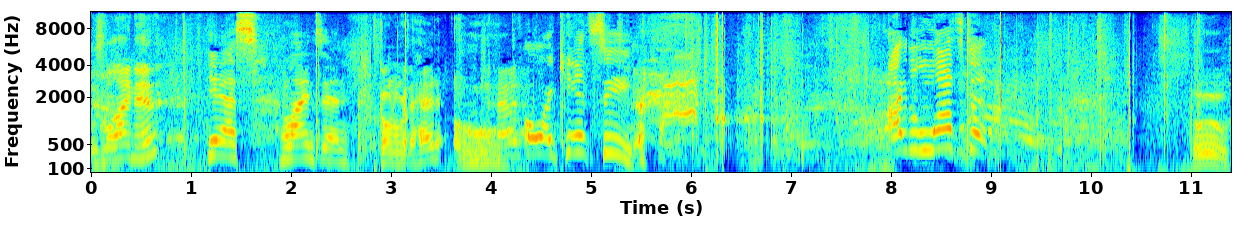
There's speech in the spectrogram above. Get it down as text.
Is the line in? Yes, line's in. Going over the head. Oh. Oh, I can't see. I lost it. Ooh.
